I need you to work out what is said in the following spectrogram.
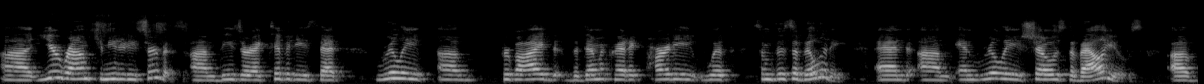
Uh, year-round community service. Um, these are activities that really um, provide the Democratic Party with some visibility and, um, and really shows the values of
